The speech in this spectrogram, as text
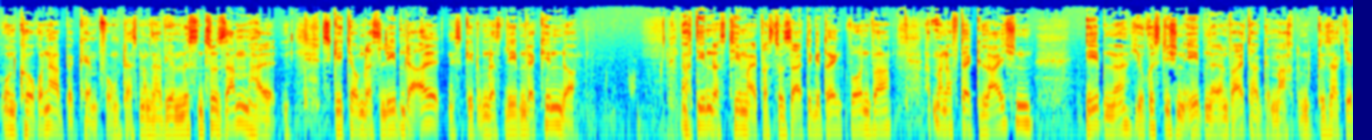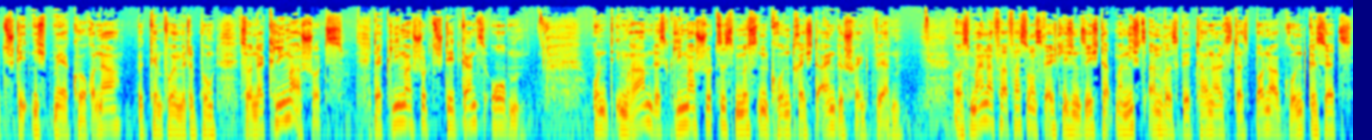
und Corona-Bekämpfung, dass man sagt, wir müssen zusammenhalten. Es geht ja um das Leben der Alten, es geht um das Leben der Kinder. Nachdem das Thema etwas zur Seite gedrängt worden war, hat man auf der gleichen Ebene, juristischen Ebene dann weitergemacht und gesagt, jetzt steht nicht mehr Corona-Bekämpfung im Mittelpunkt, sondern Klimaschutz. Der Klimaschutz steht ganz oben. Und im Rahmen des Klimaschutzes müssen Grundrechte eingeschränkt werden. Aus meiner verfassungsrechtlichen Sicht hat man nichts anderes getan, als das Bonner Grundgesetz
